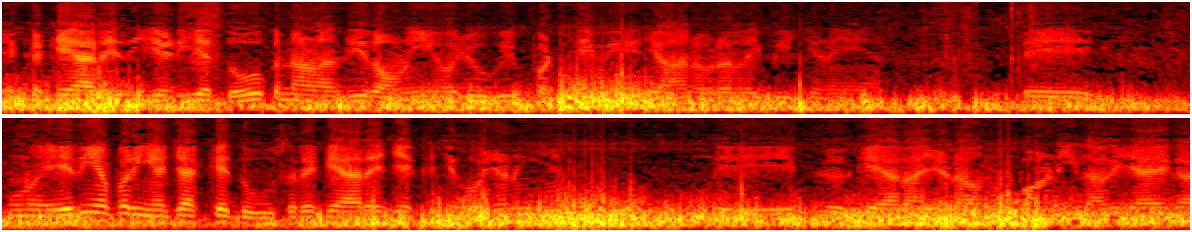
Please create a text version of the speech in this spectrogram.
ਇੱਕ ਕਿਆਰੇ ਦੀ ਜਿਹੜੀ ਆ, ਦੋ ਕਨਾਲਾਂ ਦੀ ਰੌਣੀ ਹੋ ਜੂਗੀ, ਪੱਠੇ ਵੀ ਜਾਨਵਰਾਂ ਲਈ ਬੀਜਣੇ ਆ। ਤੇ ਹੁਣ ਇਹਦੀਆਂ ਭਰੀਆਂ ਚੱਕ ਕੇ ਦੂਸਰੇ ਕਿਆਰੇ 'ਚ ਇੱਕ 'ਚ ਹੋ ਜਾਣਗੀਆਂ। ਤੇ ਇੱਕ ਕਿਆਰਾ ਜਿਹੜਾ ਉਹਨੂੰ ਪਾਣੀ ਲੱਗ ਜਾਏਗਾ।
